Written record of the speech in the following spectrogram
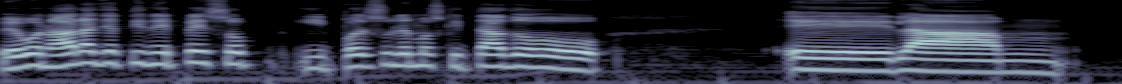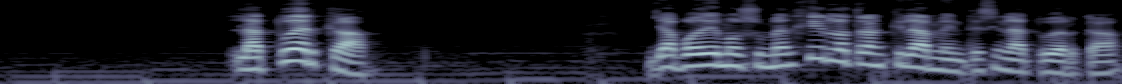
Pero bueno, ahora ya tiene peso y por eso le hemos quitado eh, la, la tuerca. Ya podemos sumergirlo tranquilamente sin la tuerca.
